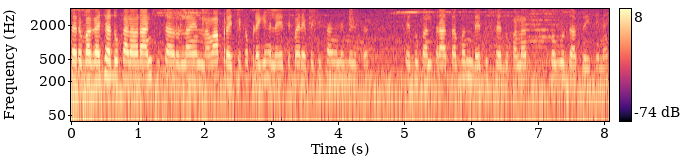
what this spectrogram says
तर बघा ज्या दुकानावर अंशू चारूला यांना वापरायचे कपडे घ्यायला येते बऱ्यापैकी चांगले मिळतात. ते दुकान तर आता बंद आहे दुसऱ्या दुकानात बघू जातोय की नाही.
